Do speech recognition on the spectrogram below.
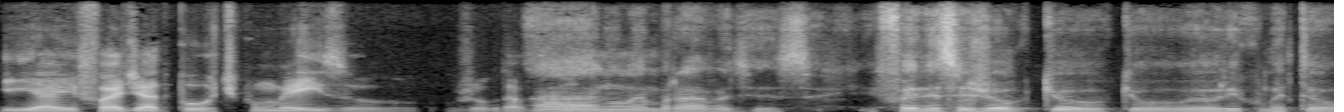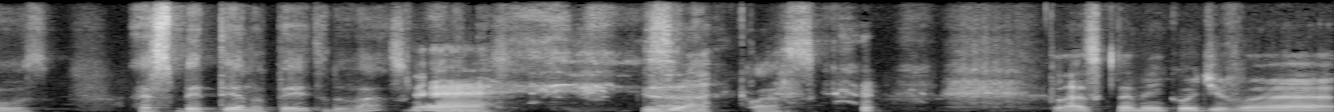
E aí foi adiado por tipo um mês o, o jogo da volta. Ah, não lembrava disso. E foi nesse ah. jogo que o, que o Eurico meteu SBT no peito do Vasco? É, exato. Ah, clássico. clássico também que o Divan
